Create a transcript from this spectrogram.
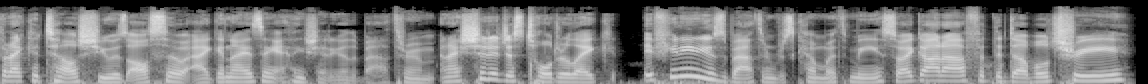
but I could tell she was also agonizing. I think she had to go to the bathroom. And I should have just told her, like, if you need to use the bathroom, just come with me. So I got off at the Doubletree,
